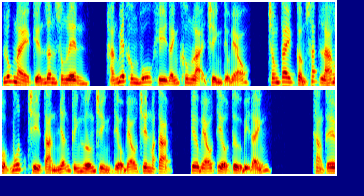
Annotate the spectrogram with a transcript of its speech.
lúc này kiến dân xông lên, hắn biết không vũ khi đánh không lại trình tiểu béo, trong tay cầm sắt lá hộp bút chỉ tàn nhẫn kính hướng trình tiểu béo trên mặt tạm, kêu béo tiểu tử bị đánh. Thẳng tê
